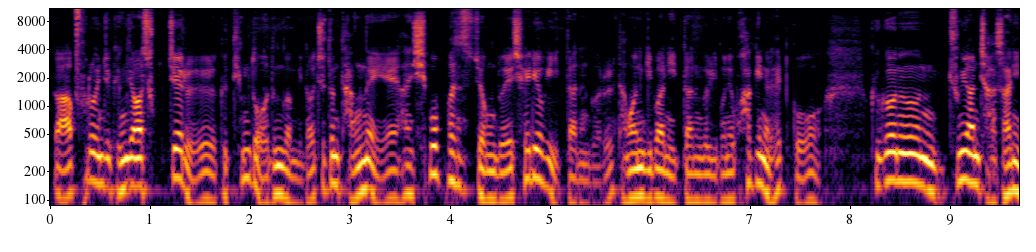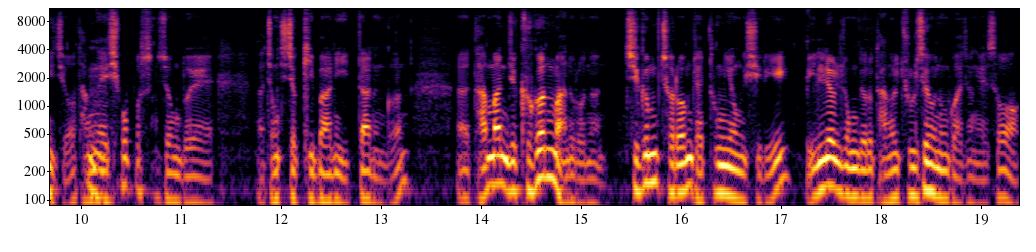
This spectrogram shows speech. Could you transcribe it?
그러니까 앞으로 이제 굉장한 숙제를 그 팀도 얻은 겁니다. 어쨌든 당내에 한 15% 정도의 세력이 있다는 거를 당원 기반이 있다는 걸 이번에 확인을 했고 그거는 중요한 자산이죠. 당내에 음. 15% 정도의 정치적 기반이 있다는 건 어, 다만 이제 그것만으로는 지금처럼 대통령실이 1년 정도로 당을 줄 세우는 과정에서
